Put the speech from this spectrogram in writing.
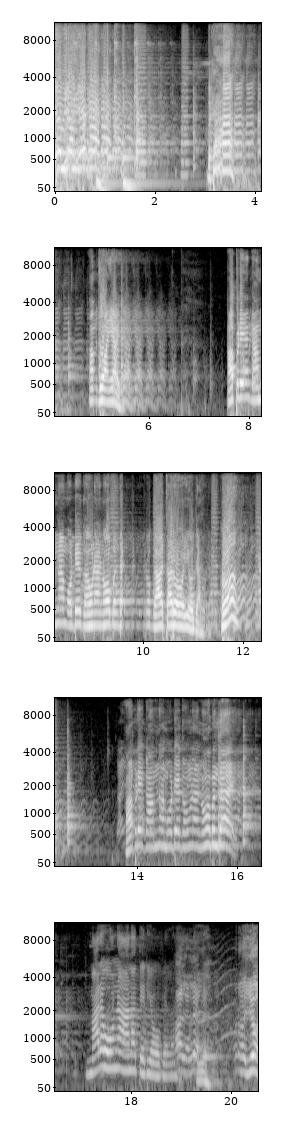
એ વીરા એકા કાકા બેટા આમ જો અહીંયા આપણે ગામના મોઢે ગૌણા નો બંધાય ગા ચારો જા હો? આપણે ગામના મોઢે ગૌણા નો બંધાય. મારે ઓના આના તેરિયાઓ પેલા. લે. લે. અરે લ્યો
